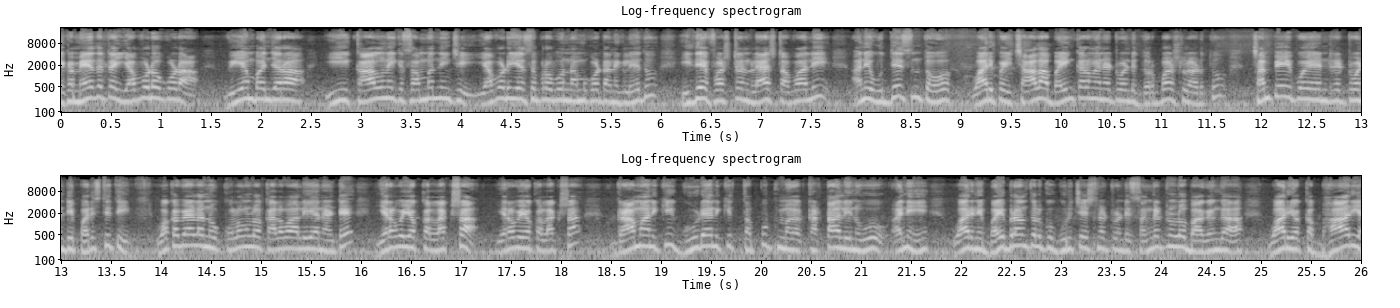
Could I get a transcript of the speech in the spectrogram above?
ఇక మీదట ఎవడో కూడా విఎం బంజారా ఈ కాలనీకి సంబంధించి ఎవడు యేసుప్రభుని నమ్ముకోవటానికి లేదు. ఇదే ఫస్ట్ అండ్ లాస్ట్ అవ్వాలి. అనే ఉద్దేశంతో వారిపై చాలా భయంకరమైనటువంటి దుర్భాషలు ఆడుతూ చంపేయిపోయేటటువంటి పరిస్థితి. ఒకవేళ నువ్వు కులంలో కలవాలి అని అంటే ఇరవై ఒక్క లక్ష ఇరవై ఒక్క లక్ష గ్రామానికి గూడానికి తప్పు కట్టాలి నువ్వు అని వారిని భయభ్రాంతులకు గురి చేసినటువంటి సంఘటనలో భాగంగా వారి యొక్క భార్య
